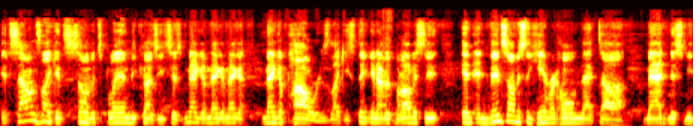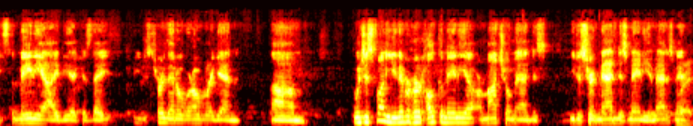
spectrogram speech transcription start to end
it sounds like it's some of it's planned because he says mega, mega, mega, mega powers, like he's thinking of it. But obviously, and, and Vince obviously hammered home that uh, madness meets the mania idea because they you just heard that over and over again, um, which is funny. You never heard Hulkamania or Macho Madness. You just heard Madness Mania, Madness Mania. Right.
